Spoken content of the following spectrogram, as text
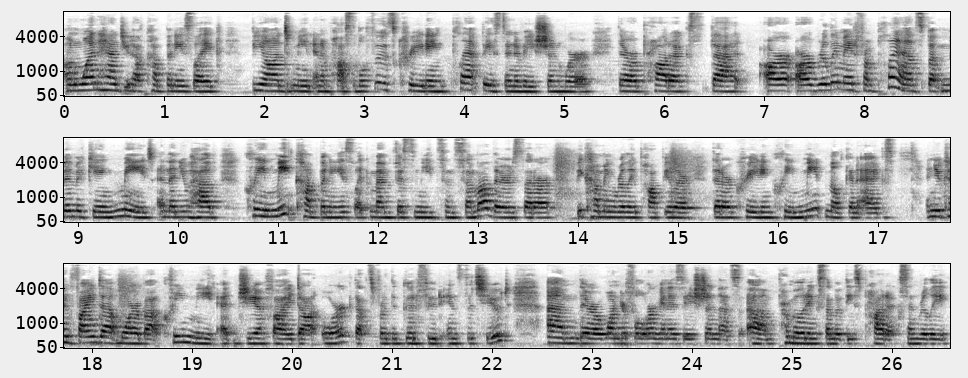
on one hand, you have companies like Beyond Meat and Impossible Foods creating plant based innovation where there are products that are, are really made from plants but mimicking meat. And then you have clean meat companies like Memphis Meats and some others that are becoming really popular that are creating clean meat milk and eggs. And you can find out more about clean meat at gfi.org. That's for the Good Food Institute. Um, they're a wonderful organization that's um, promoting some of these products and really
